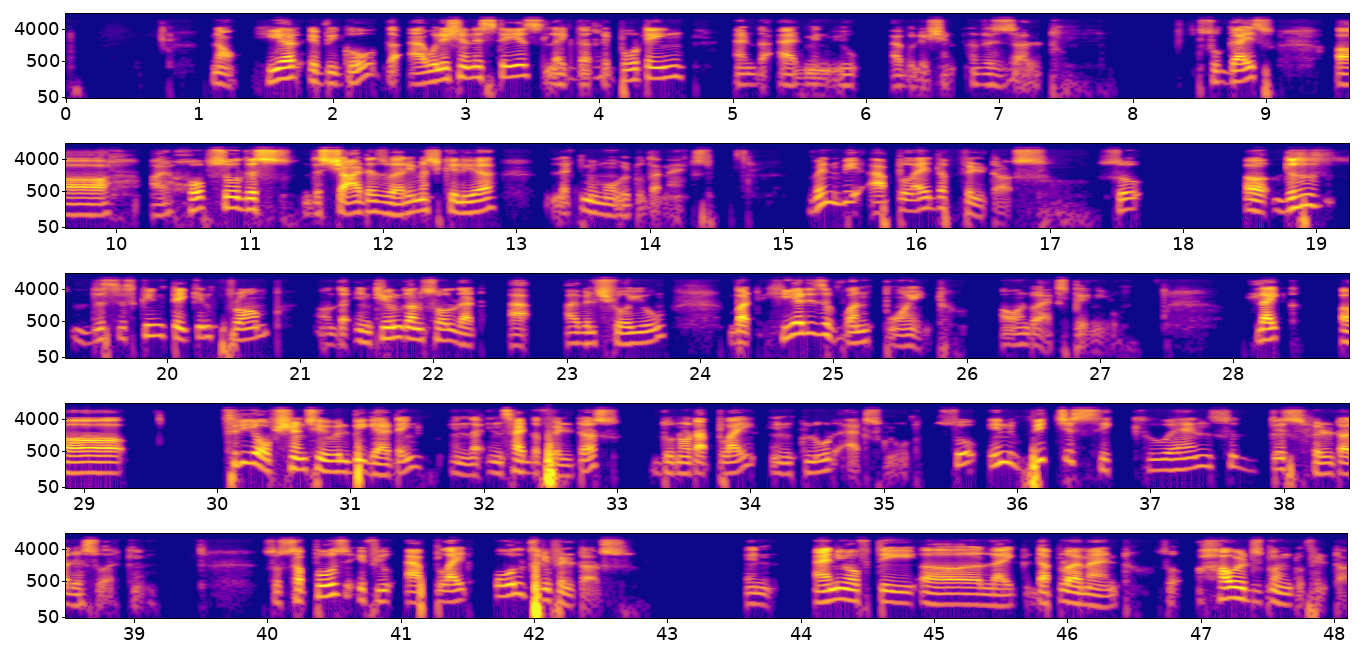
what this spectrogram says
Now here if we go the evaluation stays like the reporting and the admin view evaluation result. So guys uh i hope so. This this chart is very much clear. Let me move it to the next. When we apply the filters so uh, this is this is screen taken from uh, the intune console that I, I will show you. But here is one point i want to explain you. Like uh, three options you will be getting in the inside the filters. Do not apply include exclude. So in which sequence this filter is working so suppose if you applied all three filters in any of the uh, like deployment so how it's going to filter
